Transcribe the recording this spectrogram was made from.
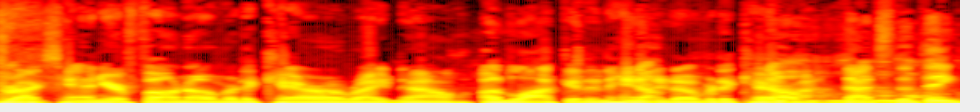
Drex, hand your phone over to Kara right now. Unlock it and hand it over to Kara. No, that's the thing.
